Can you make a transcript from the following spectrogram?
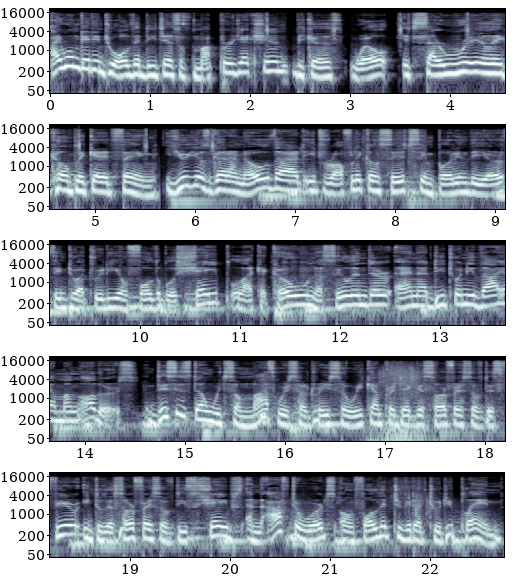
I won't get into all the details of map projection because, well, it's a really complicated thing. You just gotta know that it roughly consists in putting the Earth into a 3D unfoldable shape like a cone, a cylinder, and a D20 die among others. This is done with some math wizardry so we can project the surface of the sphere into the surface of these shapes and afterwards unfold it to get a 2D plane.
